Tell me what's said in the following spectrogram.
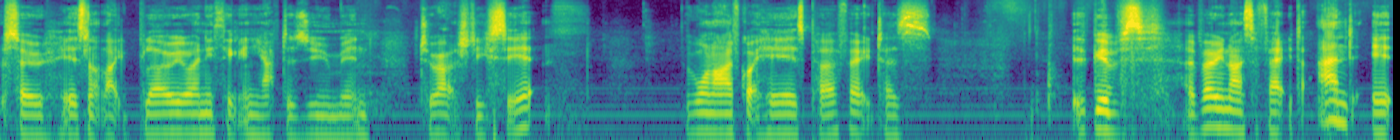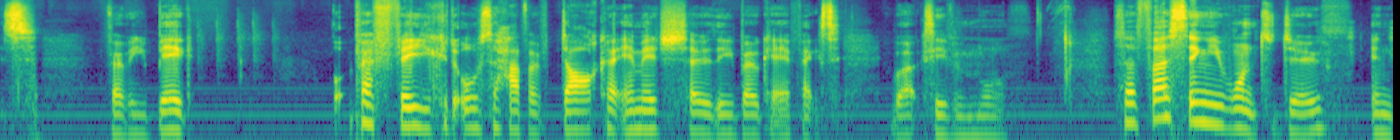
so it's not like blurry or anything and you have to zoom in to actually see it. The one I've got here is perfect as it gives a very nice effect and it's very big. Preferably you could also have a darker image so the bokeh effect works even more. So the first thing you want to do in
